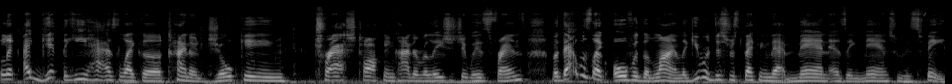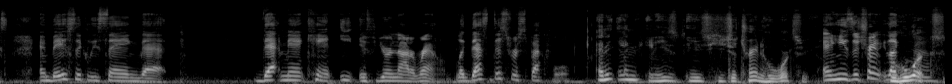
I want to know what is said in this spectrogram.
like I get that he has like a kind of joking, trash talking kind of relationship with his friends, but that was like over the line. Like you were disrespecting that man as a man to his face and basically saying that that man can't eat if you're not around. Like that's disrespectful. And, and, and he's he's he's your trainer who works for you, And he's a trainer like who works,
